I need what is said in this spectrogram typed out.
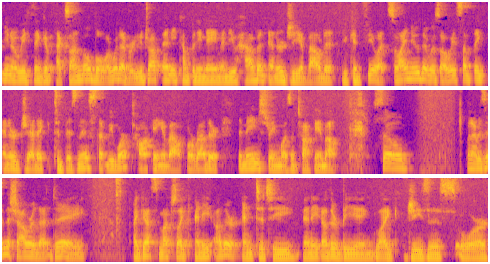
you know, we think of ExxonMobil or whatever. You drop any company name and you have an energy about it. You can feel it. So I knew there was always something energetic to business that we weren't talking about, or rather, the mainstream wasn't talking about. So when I was in the shower that day, I guess much like any other entity, any other being like Jesus or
